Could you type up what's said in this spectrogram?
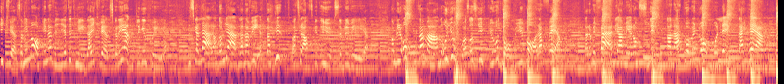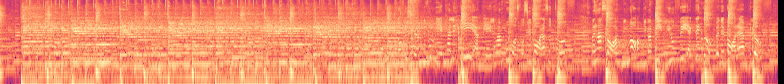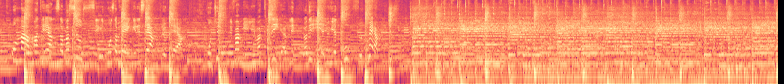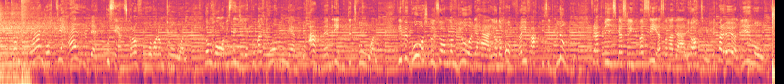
Ikväll sa min make när vi ätit middag, ikväll ska det äntligen ske. Vi ska lära de jävlarna veta hut vad trasket i huset bredvid. De blir åtta man och Johanssons jycke och de är ju bara fem. När de är färdiga med de snutarna kommer de att längta hem. Till ensamma Sussi, hon som hänger i centrum jämt. Hon tyckte familjen var trevlig, ja det är ju helt oförskämt. Ja, nu har han gått till Herbert och sen ska de få vad de tål. De har visst en get på balkongen och använder inte tvål. Det är för vår skull som de gör det här, ja de offrar ju faktiskt sitt blod att vi ska slippa se såna där, ja han tog ett par öl, det ger mod.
